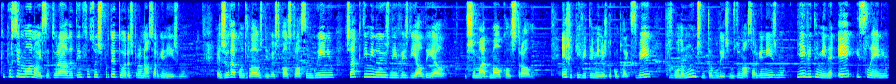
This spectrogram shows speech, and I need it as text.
que por ser monoinsaturada tem funções protetoras para o nosso organismo. Ajuda a controlar os níveis de colesterol sanguíneo, já que diminui os níveis de LDL, o chamado mau colesterol. É rica em vitaminas do complexo B, que regula muitos metabolismos do nosso organismo, e em vitamina E e selênio,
